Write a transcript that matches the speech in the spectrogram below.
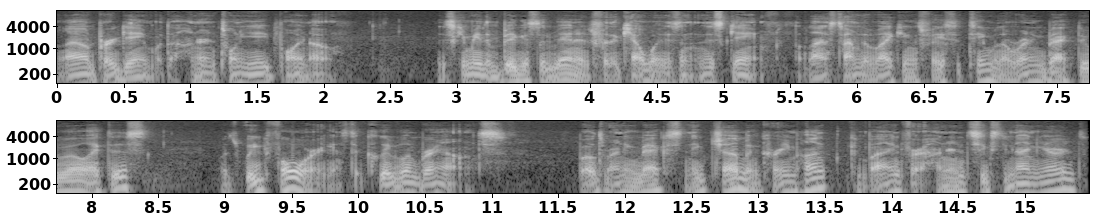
allowed per game with 128.0. This can be the biggest advantage for the Cowboys in this game. The last time the Vikings faced a team with a running back duo like this was week four against the Cleveland Browns. Both running backs, Nick Chubb and Kareem Hunt, combined for 169 yards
